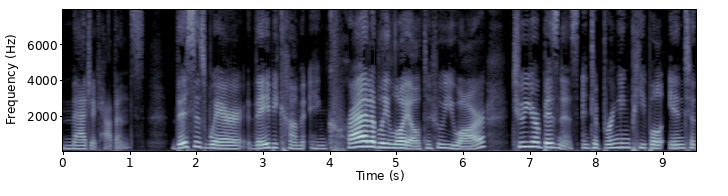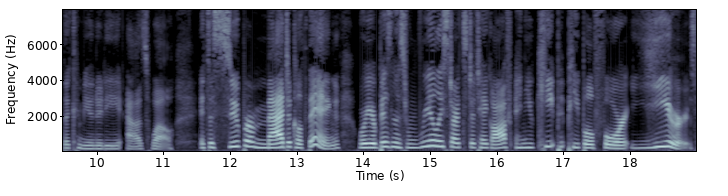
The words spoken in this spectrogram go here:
Magic happens. This is where they become incredibly loyal to who you are, to your business, and to bringing people into the community as well. It's a super magical thing where your business really starts to take off and you keep people for years,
